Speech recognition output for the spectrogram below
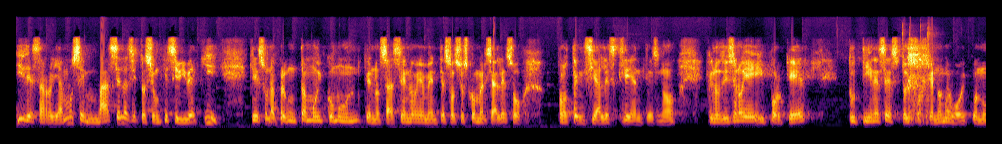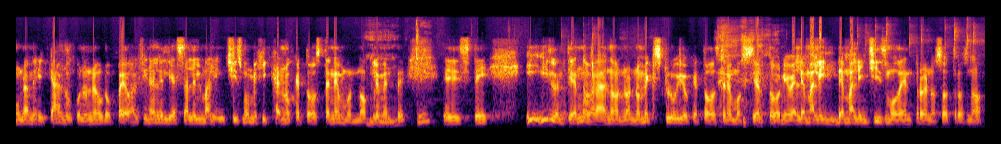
y desarrollamos en base a la situación que se vive aquí, que es una pregunta muy común que nos hacen obviamente socios comerciales o potenciales clientes, ¿no? Que nos dicen, oye, ¿y por qué tú tienes esto y por qué no me voy con un americano, con un europeo? Al final del día sale el malinchismo mexicano que todos tenemos, ¿no, Clemente? Este, y, lo entiendo, ¿verdad? No, no, no me excluyo que todos tenemos cierto nivel de, de malinchismo dentro de nosotros, ¿no?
